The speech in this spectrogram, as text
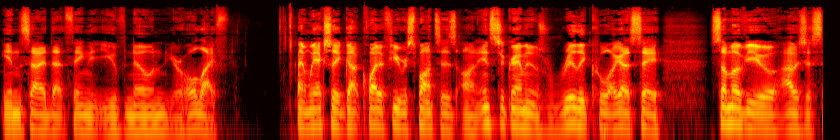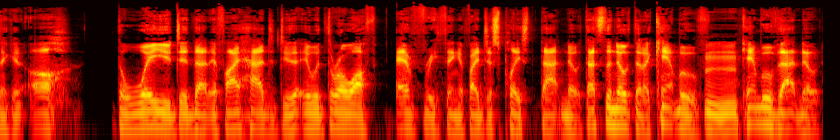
inside that thing that you've known your whole life. And we actually got quite a few responses on Instagram, and it was really cool. I got to say, some of you, I was just thinking, oh, the way you did that, if I had to do that, it would throw off everything if I displaced that note. That's the note that I can't move. Can't move that note.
